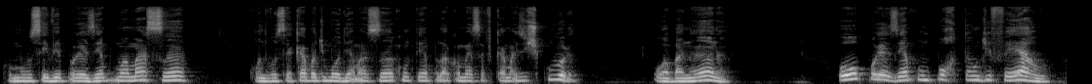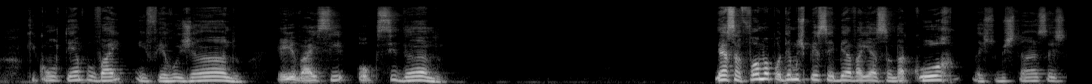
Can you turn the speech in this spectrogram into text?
Como você vê, por exemplo, uma maçã. Quando você acaba de morder a maçã, com o tempo ela começa a ficar mais escura. Ou a banana. Ou, por exemplo, um portão de ferro, que com o tempo vai enferrujando, ele vai se oxidando. Dessa forma, podemos perceber a variação da cor das substâncias.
